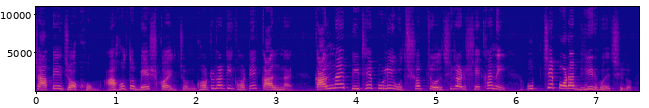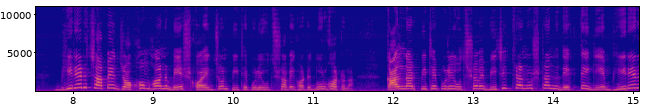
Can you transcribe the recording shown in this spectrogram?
চাপে জখম। আহত বেশ কয়েকজন। ঘটনাটি ঘটে কালনায়। কালনায় পিঠে পুলি উৎসব চলছিল আর সেখানেই উপচে পড়া ভিড় হয়েছিল। ভিড়ের চাপে জখম হন বেশ কয়েকজন পিঠেপুলি উৎসবে ঘটে দুর্ঘটনা। কালনার পিঠেপুলি উৎসবে বিচিত্রানুষ্ঠান দেখতে গিয়ে ভিড়ের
